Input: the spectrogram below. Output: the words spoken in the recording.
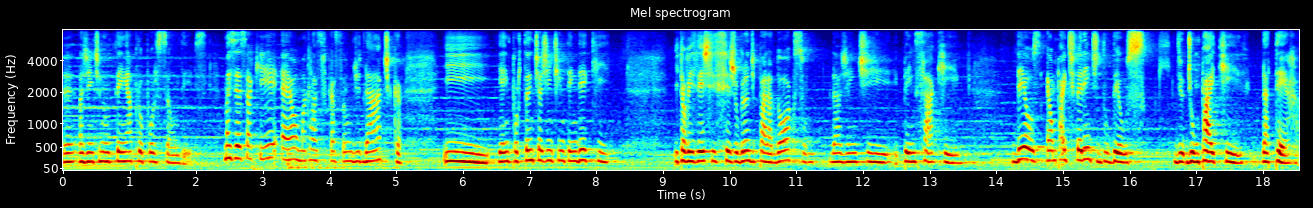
Né? A gente não tem a proporção deles. Mas essa aqui é uma classificação didática e, e é importante a gente entender que e talvez esse seja o grande paradoxo da gente pensar que Deus é um pai diferente do Deus de, de um pai que da terra,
